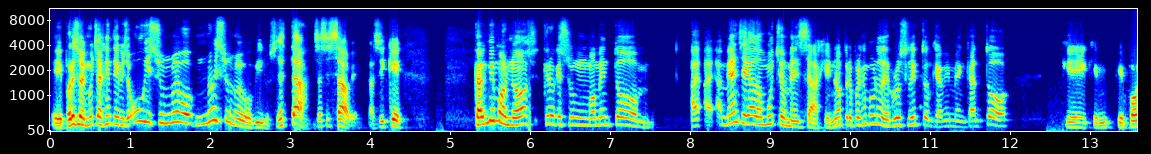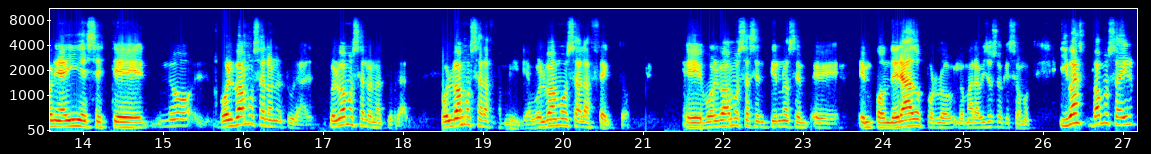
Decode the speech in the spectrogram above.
eh, por eso hay mucha gente que dice, uy, es un nuevo, no es un nuevo virus, ya está, ya se sabe. Así que calmémonos, creo que es un momento, me han llegado muchos mensajes, ¿no? Pero por ejemplo uno de Bruce Lipton que a mí me encantó, que, que pone ahí es, este, no, volvamos a lo natural, volvamos a lo natural. Volvamos a la familia, volvamos al afecto, eh, volvamos a sentirnos em, eh, empoderados por lo, maravilloso que somos. Y vamos a ir,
